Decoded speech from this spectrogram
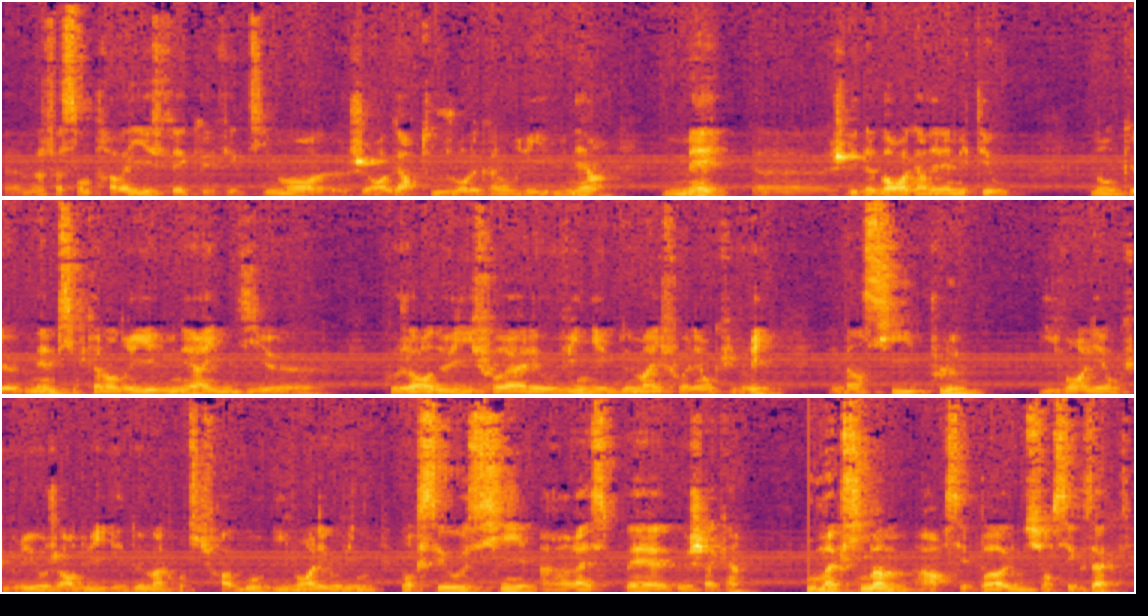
Euh, ma façon de travailler fait qu'effectivement, euh, je regarde toujours le calendrier lunaire, mais euh, je vais d'abord regarder la météo. Donc même si le calendrier lunaire il me dit qu'aujourd'hui il faudrait aller aux vignes et que demain il faut aller en cuverie, et eh ben s'il pleut, ils vont aller en cuverie aujourd'hui et demain quand il fera beau, ils vont aller aux vignes. Donc c'est aussi un respect de chacun au maximum. Alors c'est pas une science exacte.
